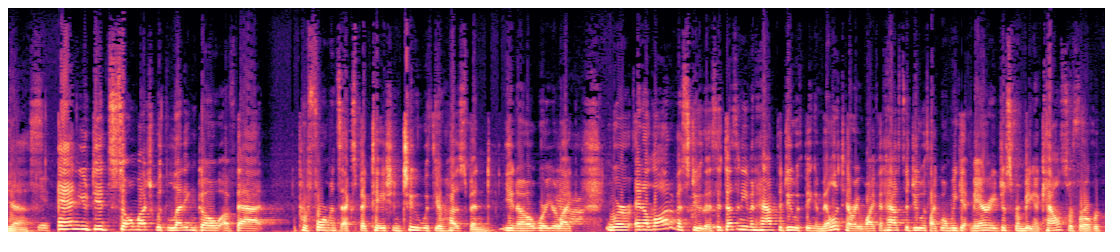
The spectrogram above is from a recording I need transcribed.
Yes. Yeah. And you did so much with letting go of that performance expectation too with your husband, you know, where you're like, where, and a lot of us do this. It doesn't even have to do with being a military wife. It has to do with like when we get married, just from being a counselor for over,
